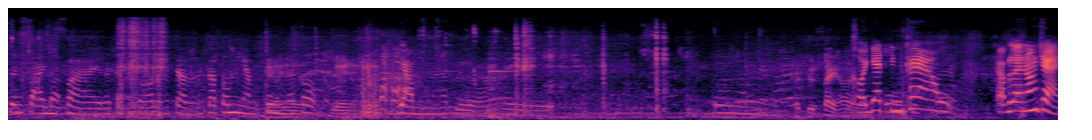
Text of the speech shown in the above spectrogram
เป็นไฟก่อนไฟแล้วก็ซอสแล้วก็ต้มยำกุ้งแล้วก็ยำนะครับเรือไอ ก็จุดไฟเขาขออนุญาตกินข้าวกับอะไรน้องชาย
